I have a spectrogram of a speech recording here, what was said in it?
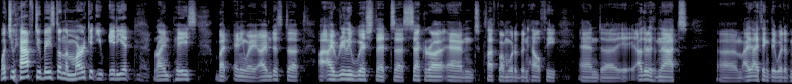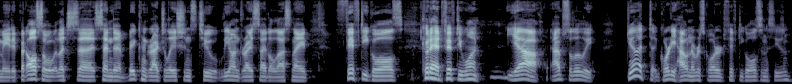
what you have to based on the market, you idiot, right. Ryan Pace. But anyway, I'm just, uh, I really wish that uh, Sekera and Klefbom would have been healthy. And uh, other than that, um, I, I, think they would have made it. But also, let's uh, send a big congratulations to Leon Draisaitl last night. 50 goals. Could have had 51. Yeah, absolutely. Do you know that Gordie Howe never scored 50 goals in a season?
